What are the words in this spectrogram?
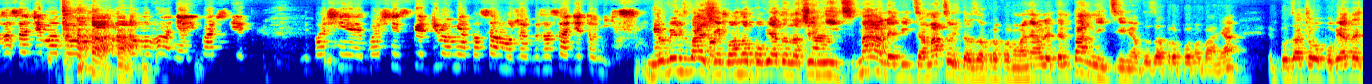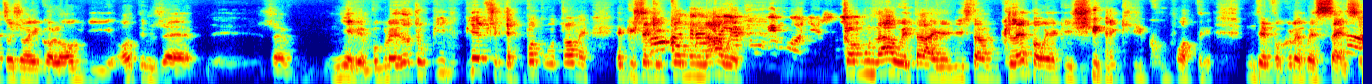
w zasadzie ma do zaproponowania i właśnie, właśnie, właśnie stwierdziłam ja to samo, że w zasadzie to nic. No więc właśnie, bo on opowiada, znaczy nic ma, lewica ma coś do zaproponowania, ale ten pan nic nie miał do zaproponowania, bo zaczął opowiadać coś o ekologii, o tym, że, że nie wiem, w ogóle zaczął pi- pieprzyć jak potłuczony, jakieś takie No, komunały, Jak mówi młodzież. komunały, tak, jakieś tam klepał jakieś, jakieś głupoty, w ogóle bez sensu.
